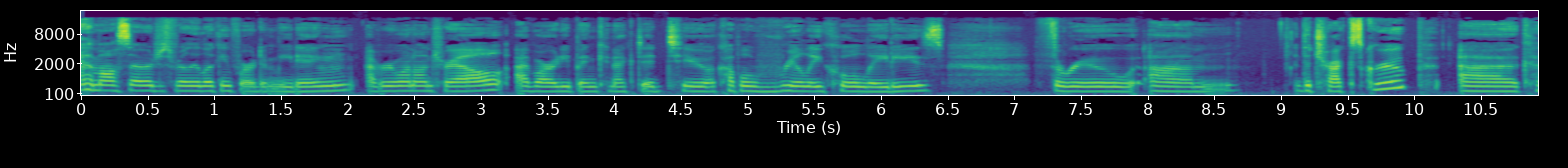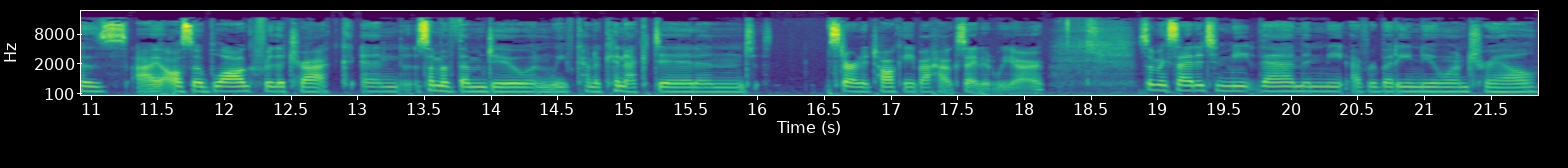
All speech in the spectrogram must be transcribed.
I'm also just really looking forward to meeting everyone on trail. I've already been connected to a couple really cool ladies through um, the Treks group because uh, I also blog for the Trek, and some of them do, and we've kind of connected and started talking about how excited we are. So I'm excited to meet them and meet everybody new on trail.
